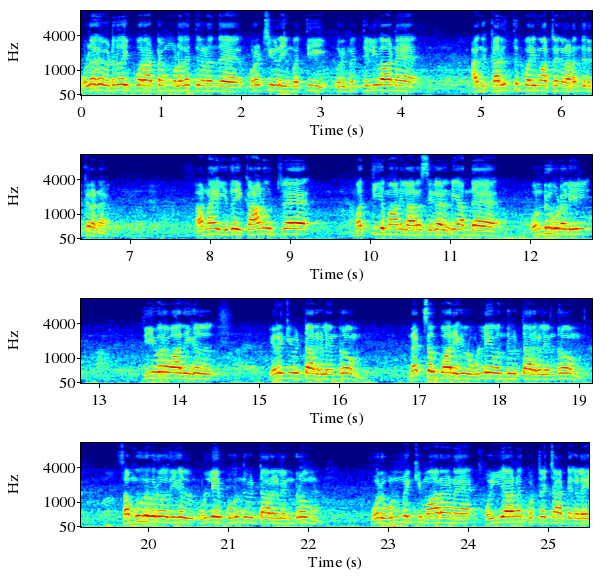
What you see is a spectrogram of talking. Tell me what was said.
உலக விடுதலை போராட்டம் உலகத்தில் நடந்த புரட்சிகளையும் பற்றி ஒரு மிக தெளிவான அங்கு கருத்து பரிமாற்றங்கள் நடந்திருக்கிறன. ஆனால் இதை காணூற்ற மத்திய மாநில அரசுகள் அந்த ஒன்றுகூடலில் தீவிரவாதிகள் இறங்கிவிட்டார்கள் என்றும் நக்சல்பாரிகள் உள்ளே வந்து விட்டார்கள் என்றும் சமூக விரோதிகள் உள்ளே புகுந்து விட்டார்கள் என்றும் ஒரு உண்மைக்கு மாறான பொய்யான குற்றச்சாட்டுகளை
